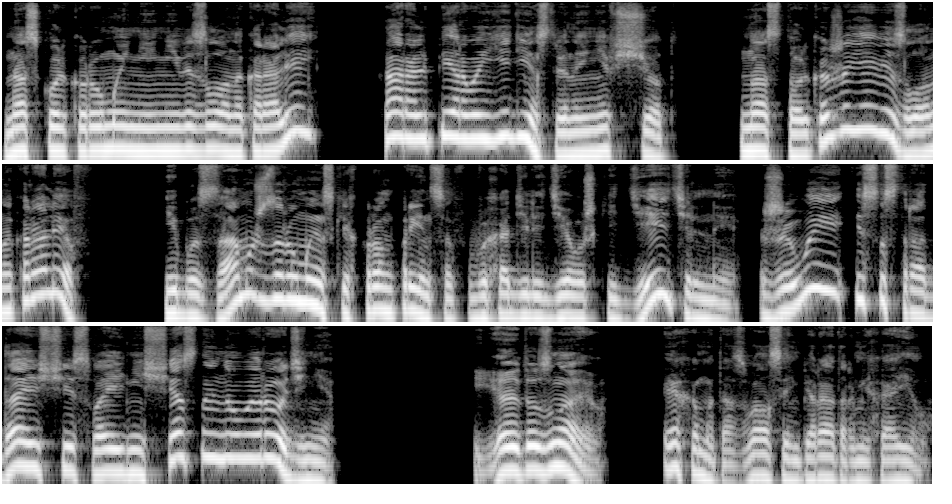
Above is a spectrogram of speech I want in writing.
Насколько Румынии не везло на королей, Кароль I единственный не в счет. Настолько же ей везло на королев ибо замуж за румынских кронпринцев выходили девушки деятельные, живые и сострадающие своей несчастной новой родине. «Я это знаю», — эхом отозвался император Михаил.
